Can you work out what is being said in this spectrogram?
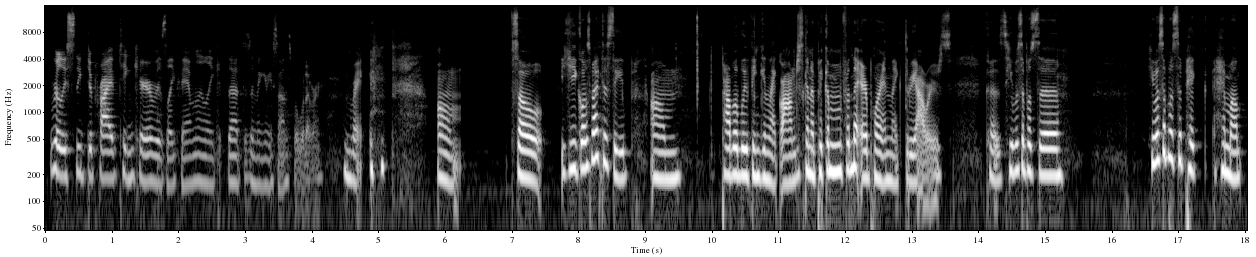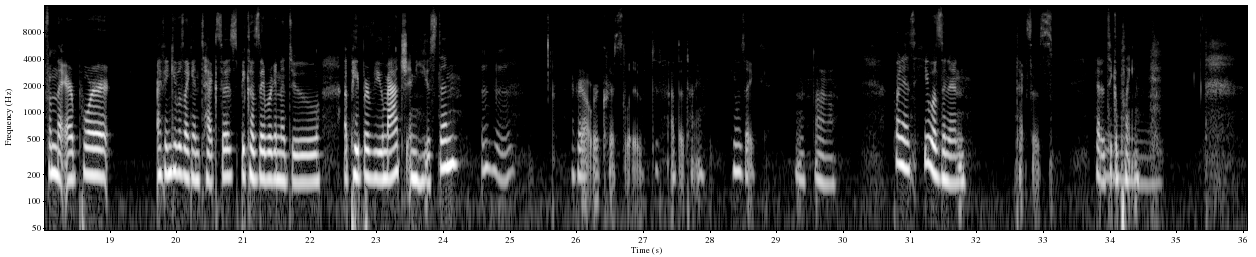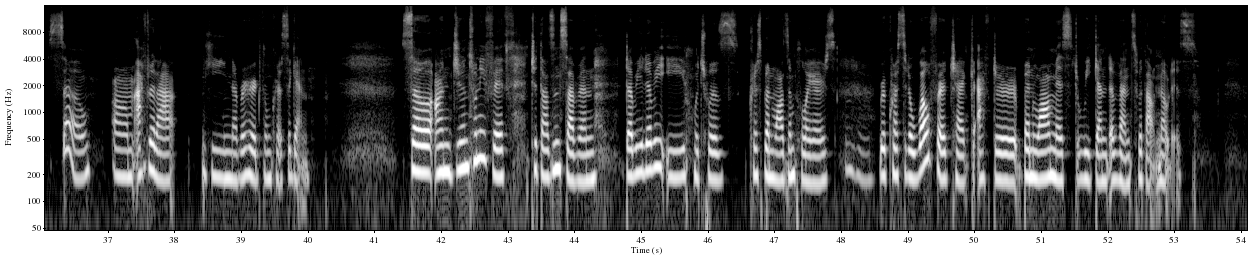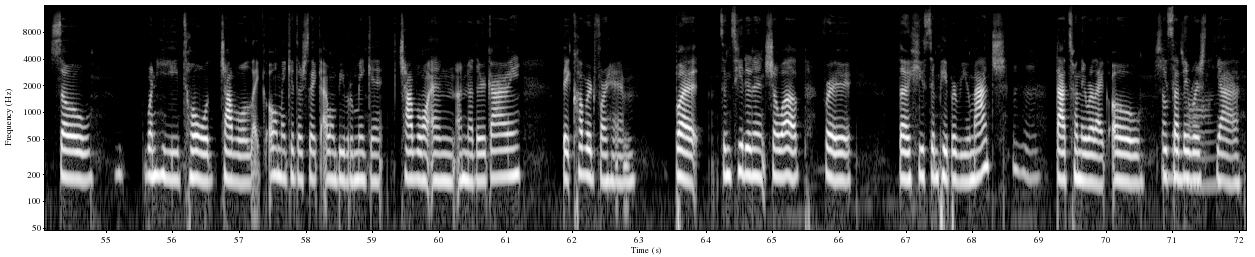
really sleep deprived, taking care of his like family. Like that doesn't make any sense, but whatever. right. um, so he goes back to sleep. Um, probably thinking like, oh, I'm just gonna pick him from the airport in like three hours, because he was supposed to. He was supposed to pick him up from the airport. I think he was like in Texas because they were gonna do a pay per view match in Houston. Mm-hmm. I forgot where Chris lived at the time. I think it was like, mm, I don't know. Point is, he wasn't in Texas. He had to take a plane. So, um, after that, he never heard from Chris again. So on June 25th, 2007, WWE, which was Chris Benoit's employers, requested a welfare check after Benoit missed weekend events without notice. So when he told Chavo, like, oh, my kids are sick, I won't be able to make it, Chavo and another guy, they covered for him. But since he didn't show up for the Houston pay per view match, that's when they were like, oh, he said they were, yeah.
